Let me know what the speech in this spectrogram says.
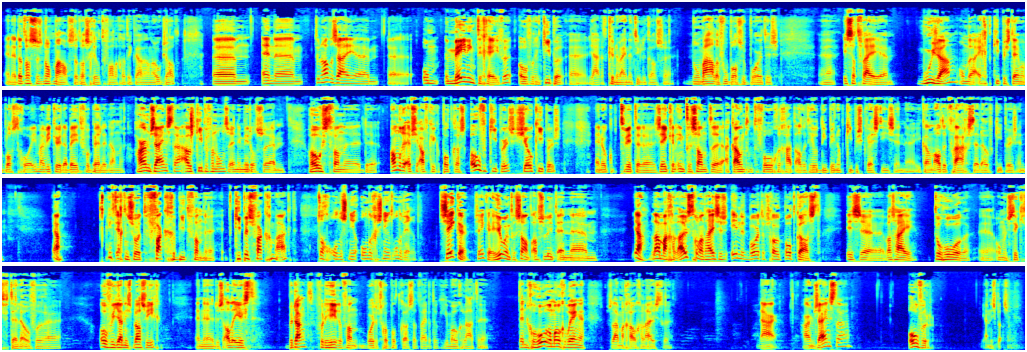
En eh, dat was dus nogmaals, dat was geheel toevallig dat ik daar dan ook zat. Ehm, en ehm, toen hadden zij, ehm, eh, om een mening te geven over een keeper. ja, dat kunnen wij natuurlijk als normale voetbalsupporters. is dat vrij moeizaam om daar echt keeperstermen op los te gooien. Maar wie kun je daar beter voor bellen dan eh, Harm Zijnstra, oud-keeper van ons. En inmiddels ehm, host van eh, de andere FC Afkikken podcast over keepers, showkeepers. En ook op Twitter eh, zeker een interessante account om te volgen. Gaat altijd heel diep in op keeperskwesties. En je kan hem altijd vragen stellen over keepers. En ja, heeft echt een soort vakgebied van het keepersvak gemaakt. Toch ondergesneeuwd onderwerp. Zeker, zeker. Heel interessant, absoluut. En ehm, ja, laat maar gaan luisteren. Want hij is dus in het Boord op Schoot podcast. Is, eh, was hij te horen eh, om een stukje te vertellen over, eh over Janis Blaswieg. En dus allereerst bedankt voor de heren van Boord op Schoot podcast. Dat wij dat ook hier mogen laten ten gehore mogen brengen. Dus laat maar gauw gaan luisteren naar Harm Zijnstra over Janis Blaswieg.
